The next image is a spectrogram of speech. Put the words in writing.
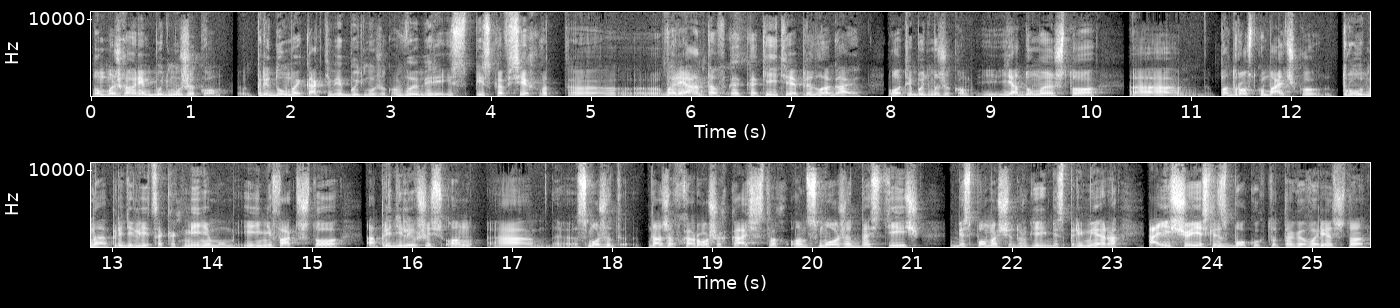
ну, мы же говорим, будь мужиком. Придумай, как тебе быть мужиком. Выбери из списка всех вот э, вариантов, как- какие тебе предлагают. Вот, и будь мужиком. Я думаю, что э, подростку, мальчику трудно определиться как минимум. И не факт, что определившись, он э, сможет даже в хороших качествах, он сможет достичь без помощи других, без примера. А еще если сбоку кто-то говорит, что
